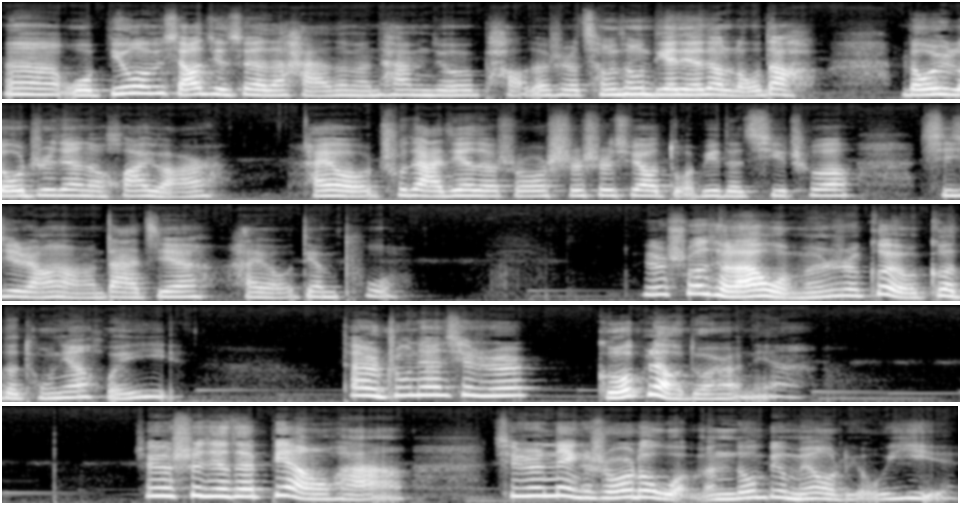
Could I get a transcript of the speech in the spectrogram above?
嗯，我比我们小几岁的孩子们，他们就跑的是层层叠叠的楼道，楼与楼之间的花园儿，还有出大街的时候时时需要躲避的汽车，熙熙攘攘的大街，还有店铺。其实说起来，我们是各有各的童年回忆，但是中间其实隔不了多少年。这个世界在变化，其实那个时候的我们都并没有留意，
